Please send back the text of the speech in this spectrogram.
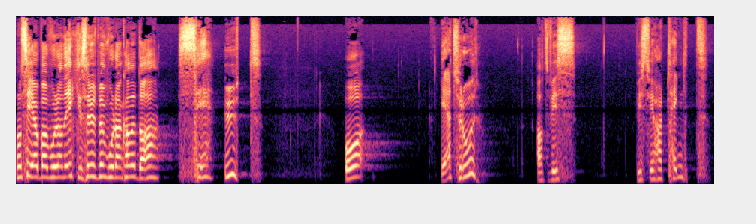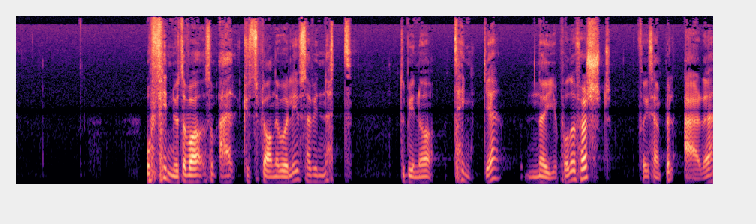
Nå sier jeg bare hvordan det ikke ser ut, men hvordan kan det da se ut? Og jeg tror at hvis, hvis vi har tenkt å finne ut av hva som er Guds plan i vårt liv, så er vi nødt til å begynne å tenke nøye på det først. F.eks.: Er det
